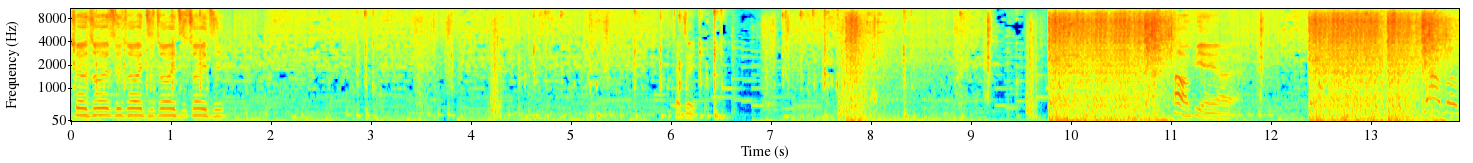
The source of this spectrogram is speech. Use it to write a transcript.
最后最后一只，最后一只，最后一只，最后一只，在这里。他好像变 AI 了，Double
